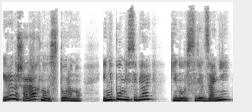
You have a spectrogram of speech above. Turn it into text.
Ирена шарахнулась в сторону и, не помня себя, кинулась вслед за ней,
